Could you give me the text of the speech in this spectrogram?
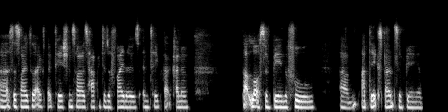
uh, societal expectations. So I was happy to defy those and take that kind of that loss of being the fool um, at the expense of being a,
